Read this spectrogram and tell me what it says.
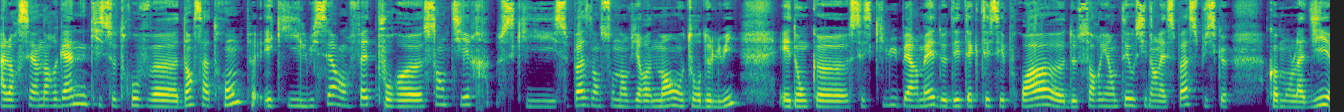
Alors c'est un organe qui se trouve euh, dans sa trompe et qui lui sert en fait pour euh, sentir ce qui se passe dans son environnement autour de lui. Et donc euh, c'est ce qui lui permet de détecter ses proies, de s'orienter aussi dans l'espace puisque comme on l'a dit,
